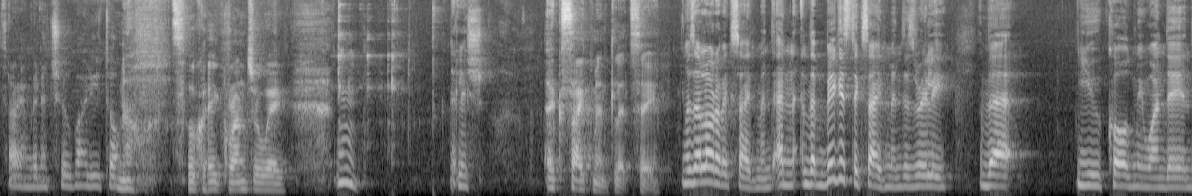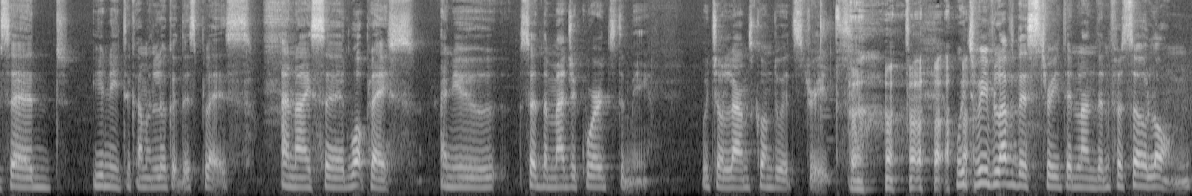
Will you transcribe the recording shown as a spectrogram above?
Sorry, I'm gonna chew while you talk. No, it's okay, crunch away. Mm. Delish. Excitement, let's say. There's a lot of excitement, and the biggest excitement is really that you called me one day and said you need to come and look at this place, and I said what place, and you said the magic words to me, which are Lamb's Conduit Street, which we've loved this street in London for so long.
